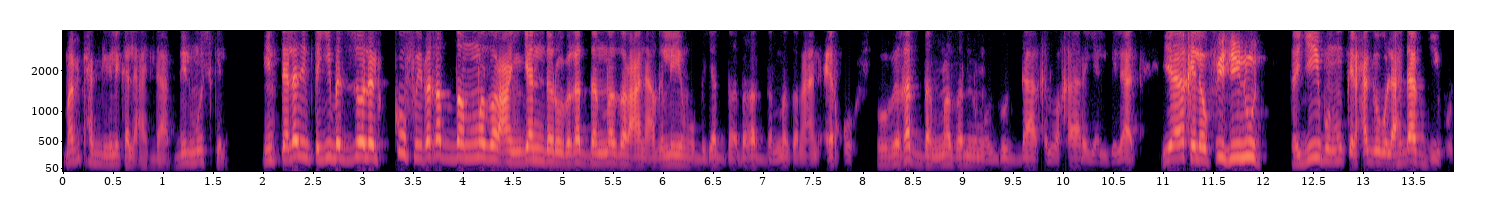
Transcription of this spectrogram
ما بتحقق لك الأهداف. دي المشكلة. أنت لازم تجيب الزول الكفي بغض النظر عن جندره وبغض النظر عن أقليمه وبغض النظر عن عرقه وبغض النظر إنه موجود داخل وخارج البلاد. يا أخي لو في هنود تجيبوا ممكن يحققوا الأهداف جيبوا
